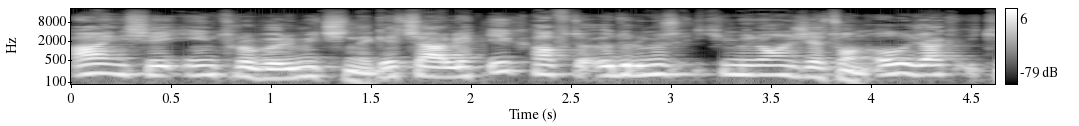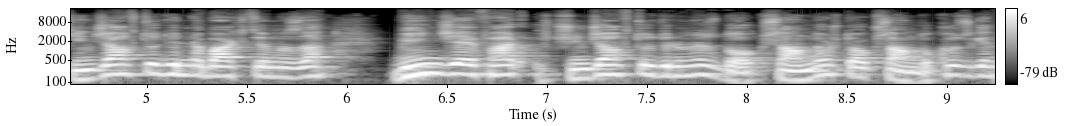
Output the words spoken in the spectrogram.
Aynı şey intro bölümü için de geçerli. İlk hafta ödülümüz 2 milyon jeton olacak. İkinci hafta ödülüne baktığımızda 1000 CFR, üçüncü hafta ödülümüz 94-99 gen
